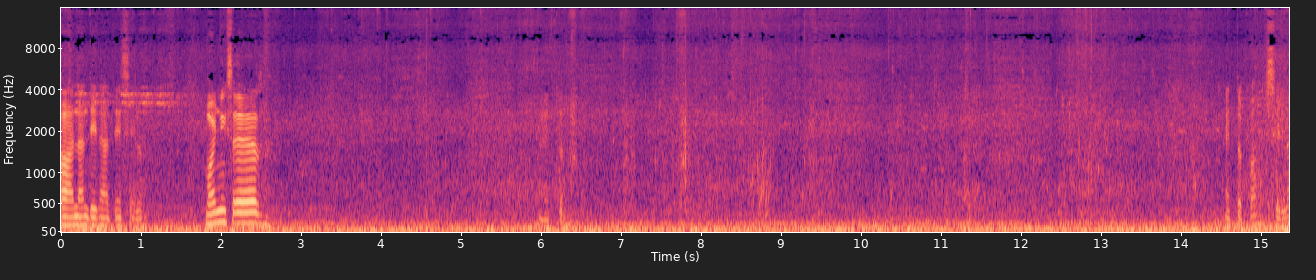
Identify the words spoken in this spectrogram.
Kuhanan din natin sila. Morning sir. Ito. Ito pa sila.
